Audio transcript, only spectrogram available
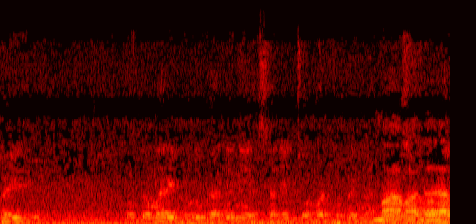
ભાઈ હું તમારી ગુરુ ગાદીની અસરે ચોહટ રૂપે મા મા દયા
